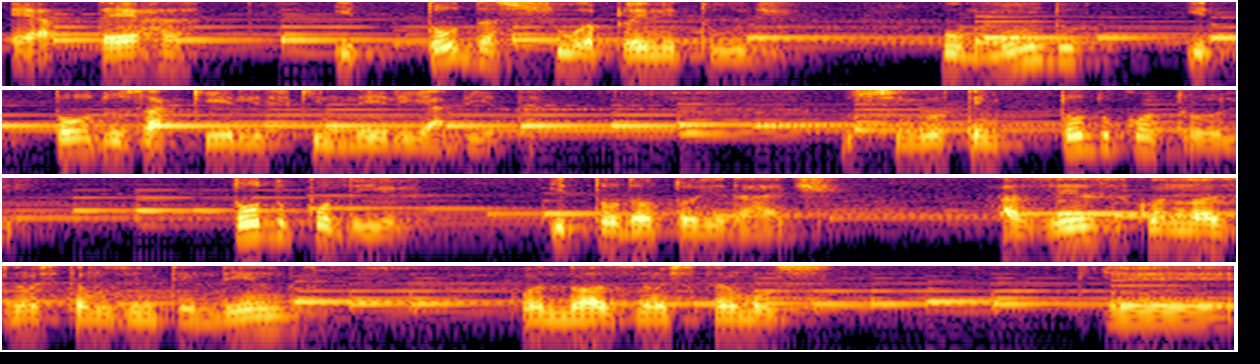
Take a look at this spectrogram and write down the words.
é a terra e toda a sua plenitude, o mundo e todos aqueles que nele habitam. O Senhor tem todo o controle, todo o poder e toda a autoridade. Às vezes, quando nós não estamos entendendo, quando nós não estamos é,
